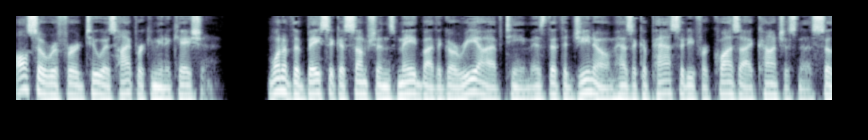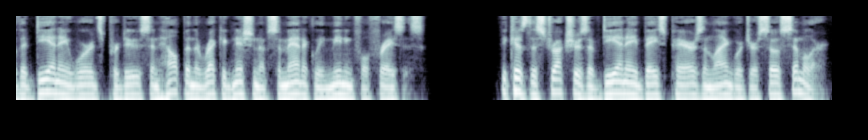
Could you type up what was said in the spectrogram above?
also referred to as hypercommunication. One of the basic assumptions made by the Gariaev team is that the genome has a capacity for quasi consciousness so that DNA words produce and help in the recognition of semantically meaningful phrases. Because the structures of DNA base pairs and language are so similar,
